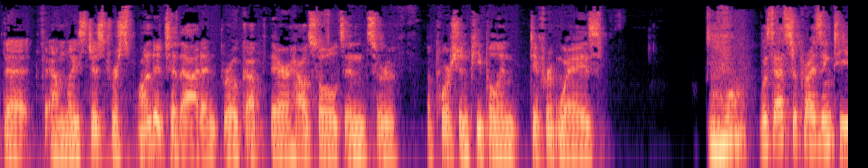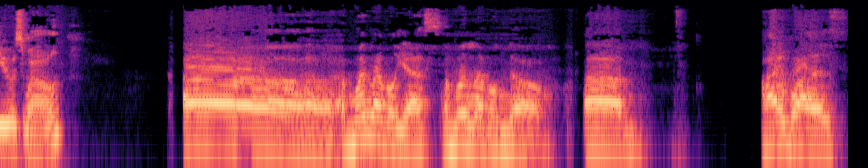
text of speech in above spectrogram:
that families just responded to that and broke up their households and sort of apportioned people in different ways. Mm-hmm. Was that surprising to you as well? Uh, on one level, yes. On one level, no. Um, I was,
